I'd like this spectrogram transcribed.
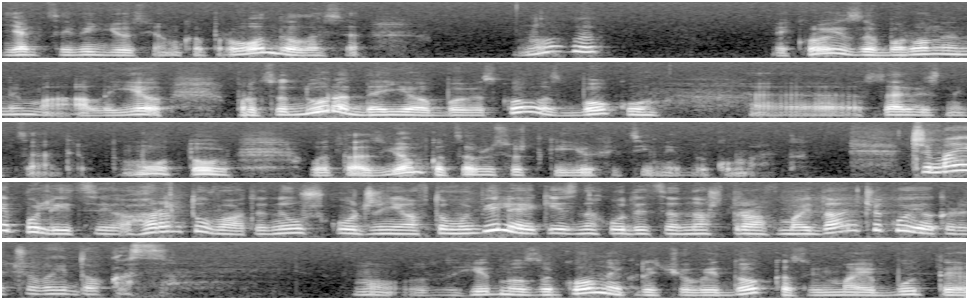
як ця відеозйомка проводилася. Ну, але якої заборони нема. Але є процедура, де є обов'язково з боку сервісних центрів. Тому то, та зйомка це вже все ж таки є офіційний документ. Чи має поліція гарантувати неушкодження автомобіля, який знаходиться на штрафмайданчику, як речовий доказ? Ну, згідно закону, як речовий доказ, він має бути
